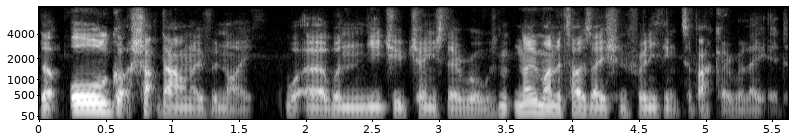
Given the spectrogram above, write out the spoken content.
that all got shut down overnight uh, when YouTube changed their rules. No monetization for anything tobacco related,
